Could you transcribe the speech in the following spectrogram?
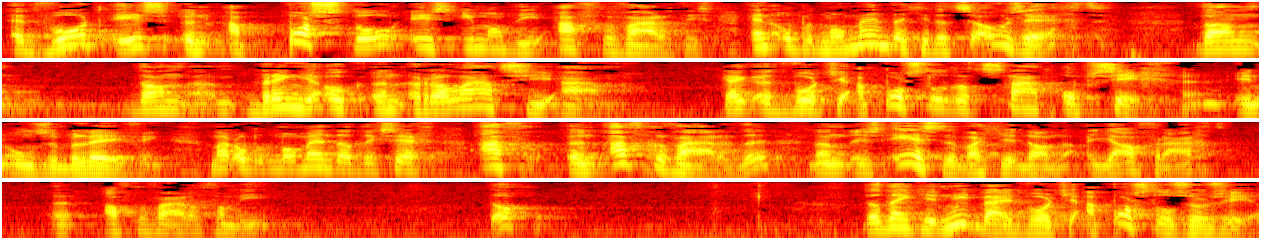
het woord is, een apostel is iemand die afgevaardigd is. En op het moment dat je dat zo zegt, dan, dan eh, breng je ook een relatie aan. Kijk, het woordje apostel dat staat op zich hè, in onze beleving. Maar op het moment dat ik zeg af, een afgevaardigde, dan is het eerste wat je dan je afvraagt, uh, afgevaardigd van wie? Toch? Dat denk je niet bij het woordje apostel zozeer.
